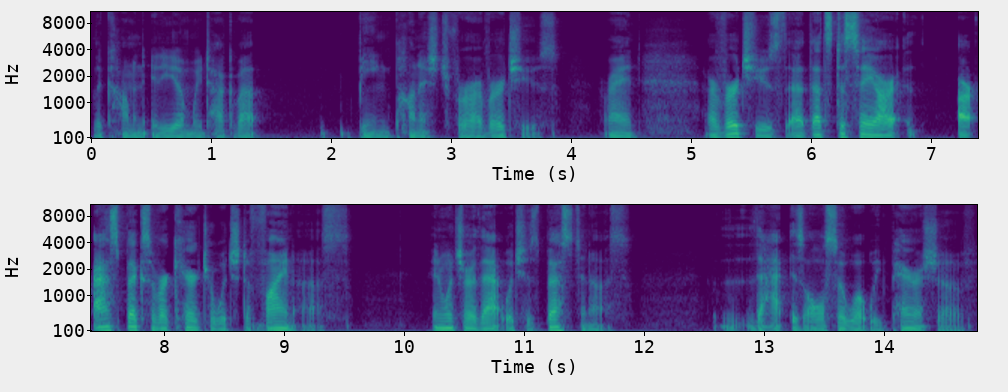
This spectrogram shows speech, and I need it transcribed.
the common idiom we talk about being punished for our virtues, right? Our virtues, that, that's to say, our our aspects of our character which define us and which are that which is best in us, that is also what we perish of.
